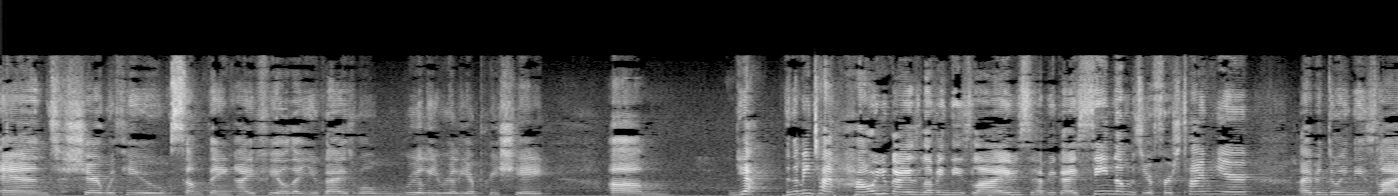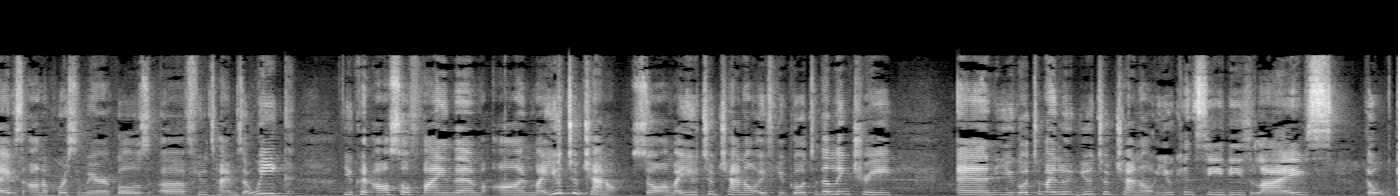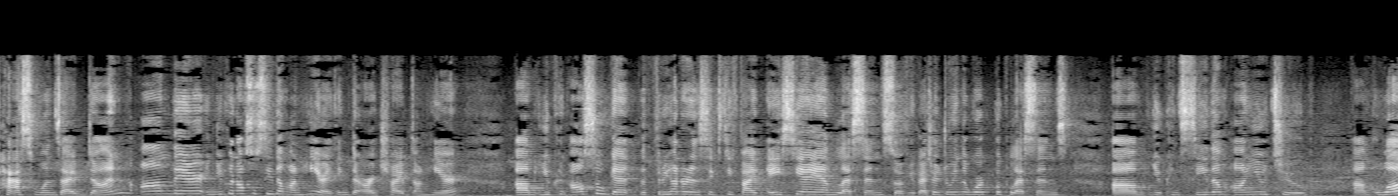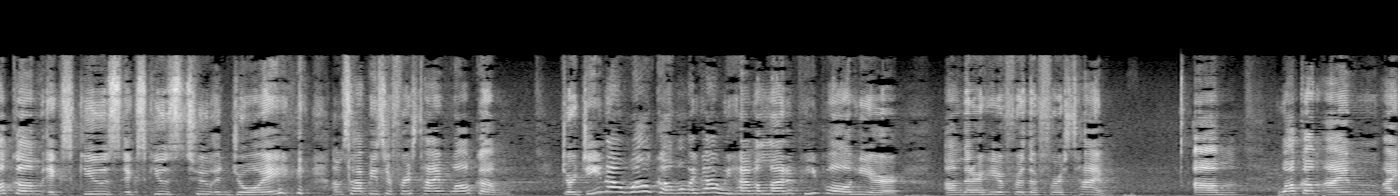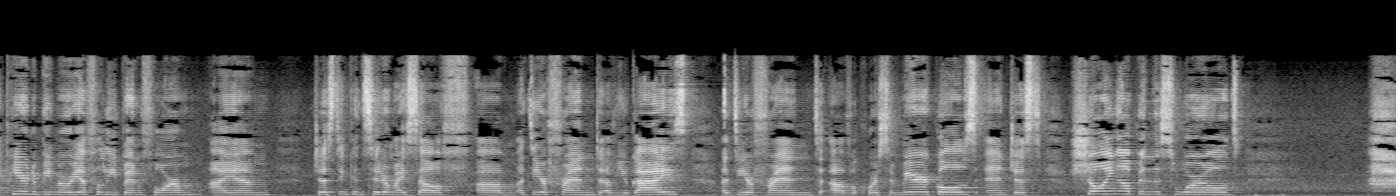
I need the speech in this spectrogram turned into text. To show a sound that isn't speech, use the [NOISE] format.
and share with you something I feel that you guys will really really appreciate. Um yeah. In the meantime, how are you guys loving these lives? Have you guys seen them? Is your first time here? I've been doing these lives on A Course in Miracles a few times a week. You can also find them on my YouTube channel. So on my YouTube channel, if you go to the link tree and you go to my YouTube channel, you can see these lives, the past ones I've done on there, and you can also see them on here. I think they're archived on here. Um, you can also get the 365 ACIM lessons. So if you guys are doing the workbook lessons, um, you can see them on YouTube. Um, welcome, excuse, excuse to enjoy. [LAUGHS] I'm so happy it's your first time. Welcome, Georgina. Welcome. Oh my God, we have a lot of people here um, that are here for the first time. Um, welcome. I'm I appear to be Maria Felipe in form. I am just and consider myself um, a dear friend of you guys, a dear friend of A Course in Miracles, and just showing up in this world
